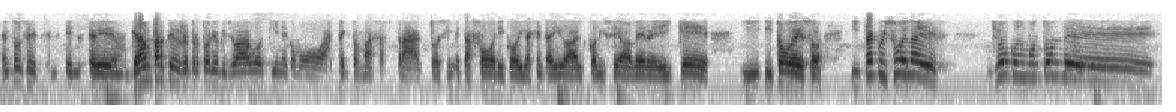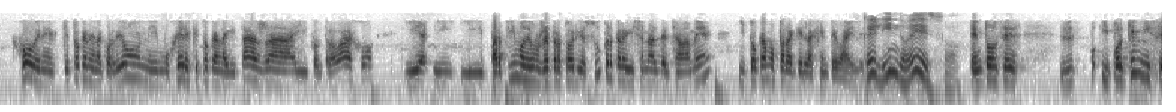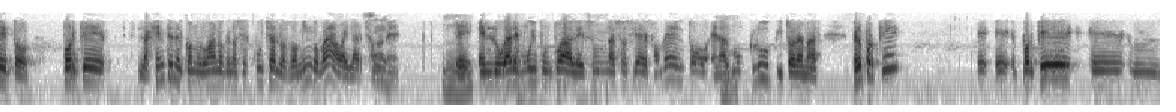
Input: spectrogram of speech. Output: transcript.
Entonces, eh, gran parte del repertorio que yo hago tiene como aspectos más abstractos y metafóricos, y la gente ha ido al Coliseo a ver y qué, y, todo eso. Y Taco y Suela es yo con un montón de jóvenes que tocan el acordeón y mujeres que tocan la guitarra y con trabajo, y, y partimos de un repertorio súper tradicional del chamamé y tocamos para que la gente baile. ¡Qué lindo eso! Entonces, ¿Y por qué Niceto? Porque la gente en el conurbano que nos escucha los domingos va a bailar chamamé. Eh, en lugares muy puntuales, una sociedad de fomento, en algún club y todo lo demás. Pero ¿por qué, eh, eh, ¿por qué mm,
